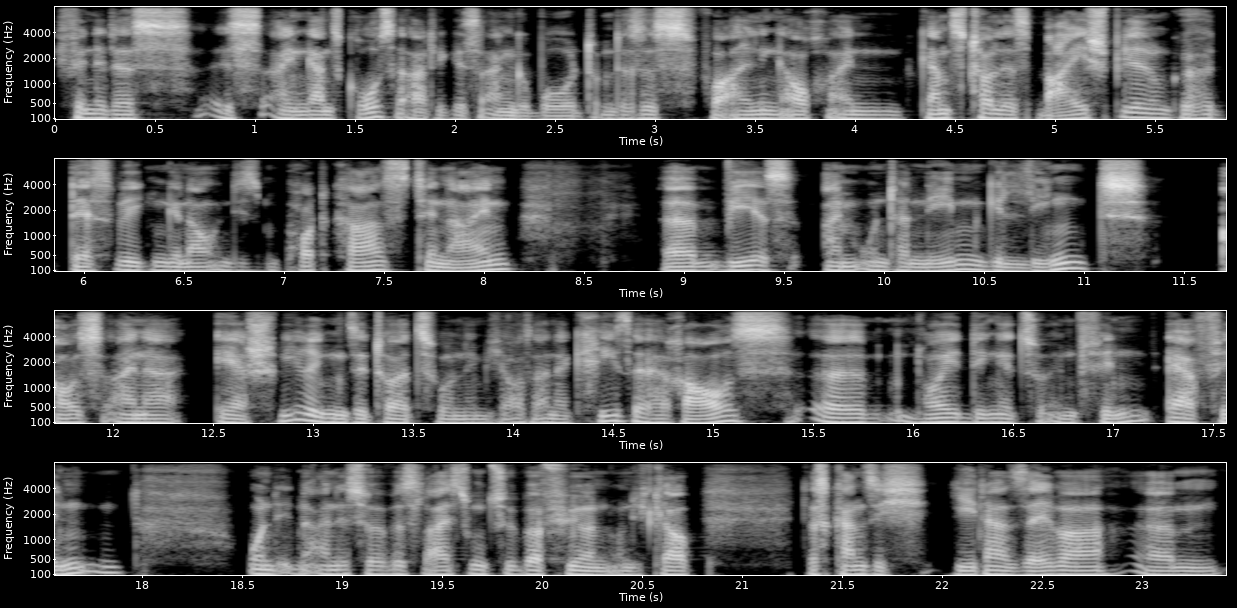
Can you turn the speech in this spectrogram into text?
Ich finde, das ist ein ganz großartiges Angebot und es ist vor allen Dingen auch ein ganz tolles Beispiel und gehört deswegen genau in diesem Podcast hinein, wie es einem Unternehmen gelingt, aus einer eher schwierigen Situation, nämlich aus einer Krise heraus, äh, neue Dinge zu erfinden und in eine Serviceleistung zu überführen. Und ich glaube, das kann sich jeder selber ähm,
